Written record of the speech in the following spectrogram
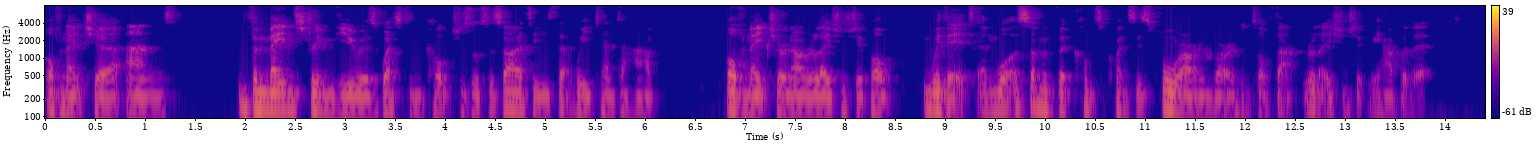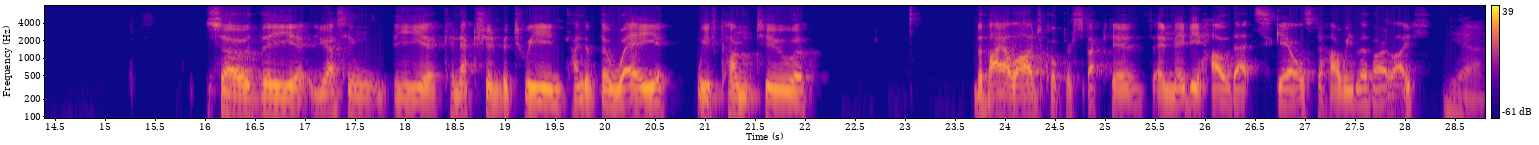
of nature and the mainstream view as Western cultures or societies that we tend to have of nature and our relationship of, with it, and what are some of the consequences for our environment of that relationship we have with it? So the you're asking the connection between kind of the way we've come to the biological perspective and maybe how that scales to how we live our life. Yeah.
